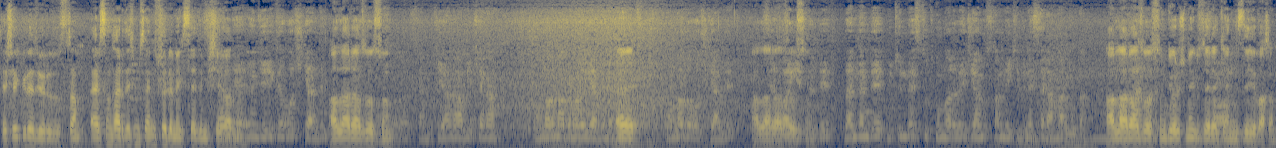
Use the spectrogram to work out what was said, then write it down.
Teşekkür ediyoruz ustam. Ersin kardeşim senin söylemek istediğin bir şey var mı? Sen öncelikle hoş geldin. Allah razı olsun. Sen Cihan abi, Kenan, onların adına da geldin. Evet. Onlar da hoş geldi. Allah Sefa razı olsun. getirdi. Benden de bütün mes tutkunları ve Cihan Usta'nın ekibine selamlar buradan. Allah razı olsun. Görüşmek üzere. Kendinize iyi bakın.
